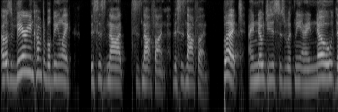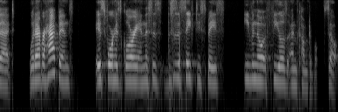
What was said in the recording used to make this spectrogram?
I was very uncomfortable being like, this is not, this is not fun. This is not fun. But I know Jesus is with me and I know that whatever happens is for his glory. And this is this is a safety space, even though it feels uncomfortable. So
